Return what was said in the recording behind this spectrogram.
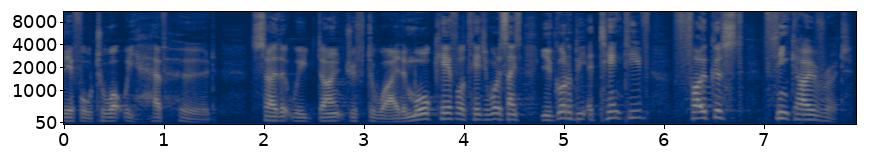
therefore, to what we have heard so that we don't drift away. The more careful attention, what it's saying is you've got to be attentive, focused, think over it.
